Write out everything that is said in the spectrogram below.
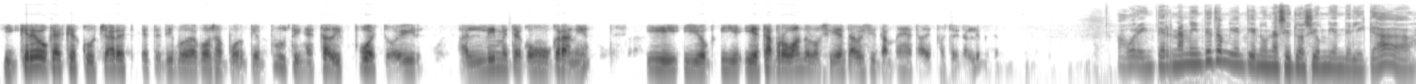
Y creo que hay que escuchar este, este tipo de cosas porque Putin está dispuesto a ir al límite con Ucrania y, y, y, está probando lo siguiente a ver si también está dispuesto a ir al límite. Ahora, internamente también tiene una situación bien delicada.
